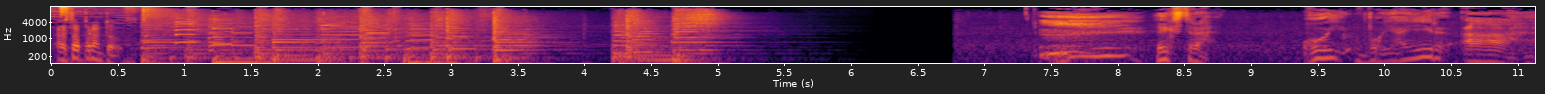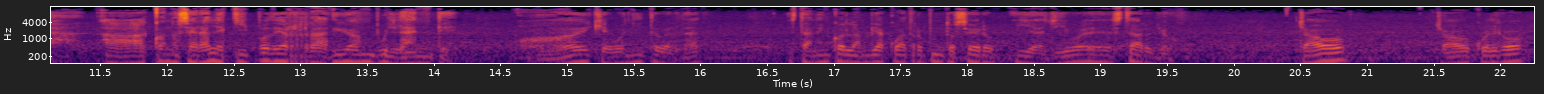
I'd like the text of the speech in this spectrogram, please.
Hasta pronto. Extra. Hoy voy a ir a a conocer al equipo de Radio Ambulante. ¡Ay, qué bonito, verdad! Están en Colombia 4.0 y allí voy a estar yo. Chao, chao, cuelgo.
